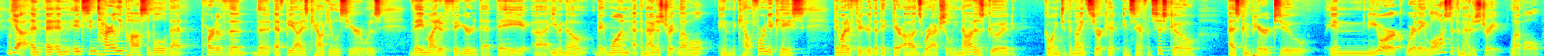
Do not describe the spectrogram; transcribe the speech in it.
yeah, and, and it's entirely possible that part of the, the FBI's calculus here was they might have figured that they, uh, even though they won at the magistrate level in the California case, they might have figured that they, their odds were actually not as good going to the Ninth Circuit in San Francisco as compared to in New York, where they lost at the magistrate level.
